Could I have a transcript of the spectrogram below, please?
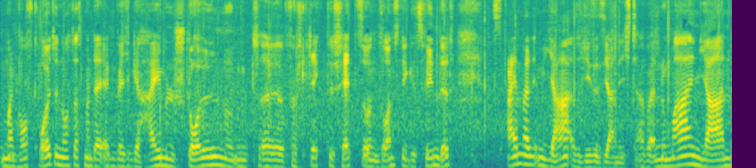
Und man hofft heute noch, dass man da irgendwelche geheimen Stollen und äh, versteckte Schätze und sonstiges findet einmal im Jahr, also dieses Jahr nicht, aber in normalen Jahren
